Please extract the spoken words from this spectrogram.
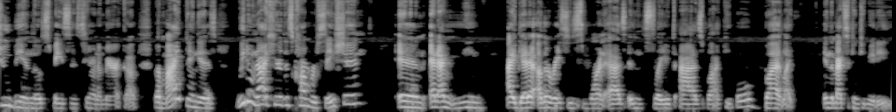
to be in those spaces here in America. But my thing is, we do not hear this conversation, and and I mean, I get it. Other races weren't as enslaved as black people, but like in the Mexican community,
